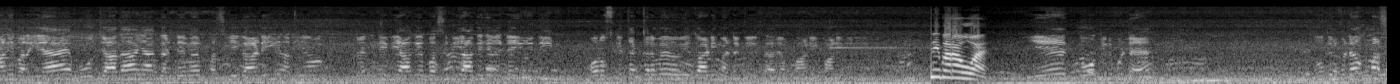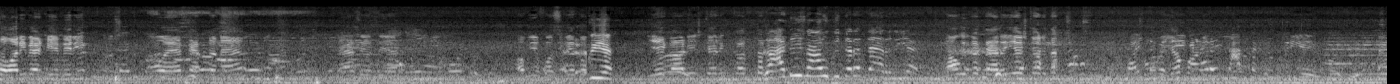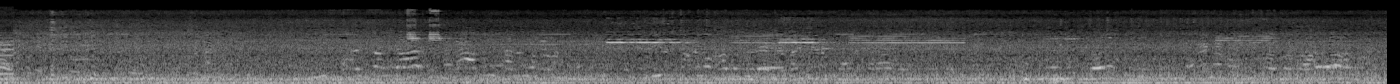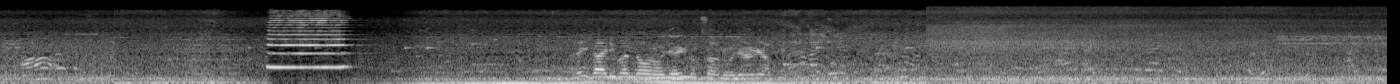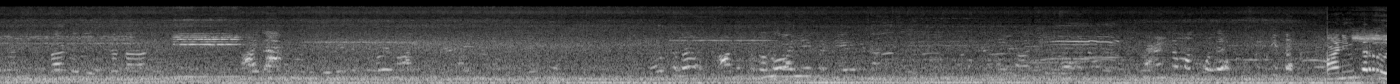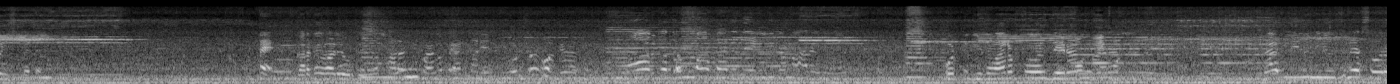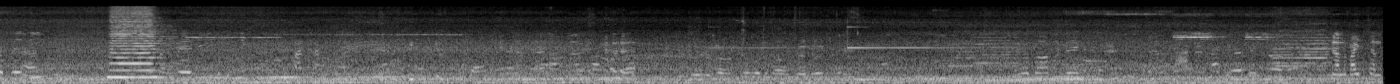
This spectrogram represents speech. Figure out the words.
भर गया है बहुत ज़्यादा यहाँ गड्ढे में फंस गई गाड़ी और यहाँ ट्रक ने भी आगे बस भी आगे जगह गई हुई थी और उसके चक्कर में ये गाड़ी में अटक गई सारे पानी पानी भर गया। नहीं भरा हुआ है? ये दो तीन फुट है। दो तीन फुट है ऊपर सवारी बैठी है मेरी। वो है कैप्टन है। ऐसे ऐसे है। अब ये फंस गए तो है। ये गाड़ी स्टेयरिंग का तक गाड़ी नाव की तरह तैर रही है। नाव कितना तैर रही है स्टेयरिंग तक छू गई है। अरे गाड़ी बंद और हो जाएगी नुकसान हो जाएगा। आपको पानी उतर रो इसमें घर के गाड़ी होती है पैर का और तो तुम पापा ने देख ली फ़ोटो खिंचवा रहा दे रहा न्यूज़ ने सौ रुपए दी चल भाई चल।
